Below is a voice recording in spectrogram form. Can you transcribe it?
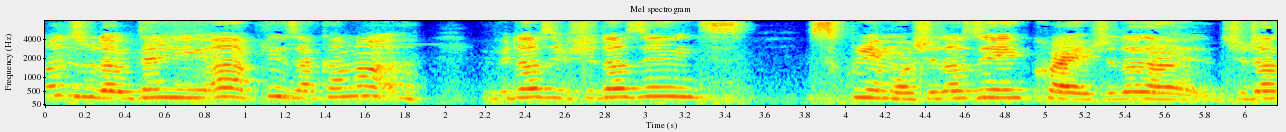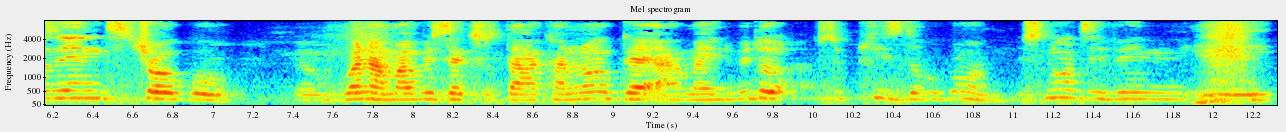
all this would have telling you, ah, please, I cannot. If it does, if she doesn't scream or she doesn't cry, if she doesn't, she doesn't struggle when I'm having sex with her, I cannot get uh, my libido. So please don't run. It's not even a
